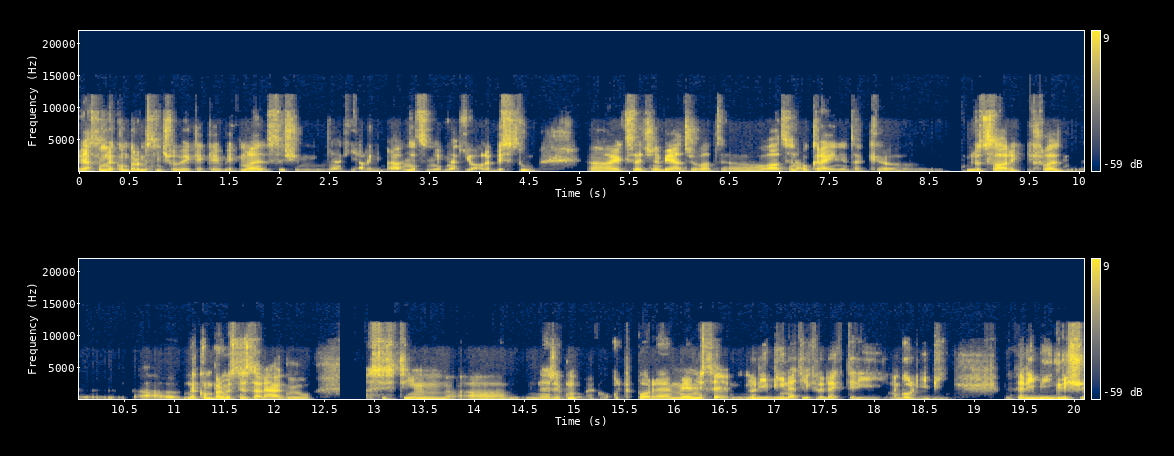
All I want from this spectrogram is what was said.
já jsem nekompromisní člověk, jak, jakmile slyším nějaký, něco, nějakýho alibistu, uh, jak se začne vyjadřovat uh, válce na Ukrajině, tak uh, docela rychle uh, nekompromisně zareaguju asi s tím, uh, neřeknu jako odporem. Mně se líbí na těch lidech, který, nebo líbí, mně se líbí, když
